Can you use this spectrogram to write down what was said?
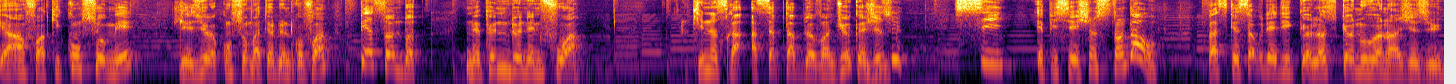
et une foi qui consommait, Jésus, le consommateur de notre foi, personne d'autre ne peut nous donner une foi qui ne sera acceptable devant Dieu que Jésus. Si, et puis c'est un standard. Parce que ça voudrait dire que lorsque nous venons à Jésus,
